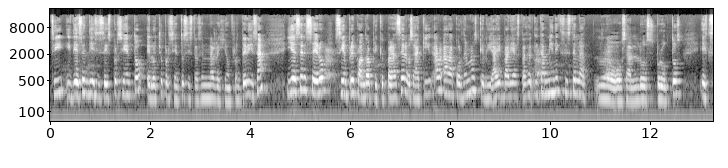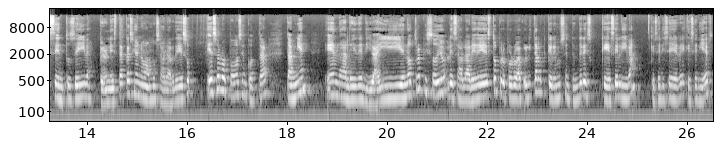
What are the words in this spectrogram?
¿Sí? Y de ese 16%, el 8% si estás en una región fronteriza y es el cero siempre y cuando aplique para cero. O sea, aquí acordémonos que hay varias tasas y también existen la, o sea, los productos exentos de IVA, pero en esta ocasión no vamos a hablar de eso. Eso lo podemos encontrar también en la ley del IVA. Y en otro episodio les hablaré de esto, pero por ahorita lo que queremos entender es qué es el IVA, qué es el ICR, qué es el IEPS.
